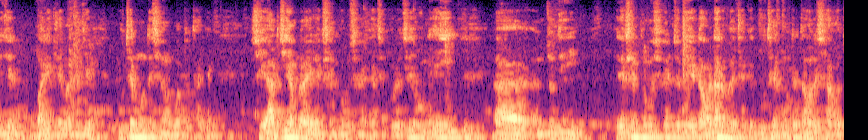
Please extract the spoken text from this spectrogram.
নিজের বাড়িতে বা নিজের বুথের মধ্যে সীমাবদ্ধ থাকেন। সেই আর্জি আমরা ইলেকশন কমিশনের কাছে করেছি এবং এই যদি ইলেকশন কমিশনের যদি এটা অর্ডার হয়ে থাকে বুথের মধ্যে, তাহলে স্বাগত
